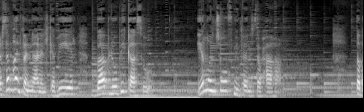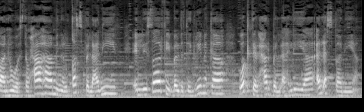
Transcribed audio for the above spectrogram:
رسمها الفنان الكبير بابلو بيكاسو. يلا نشوف من فين استوحاها. طبعا هو استوحاها من القصف العنيف اللي صار في بلدة جرينيكا وقت الحرب الأهلية الأسبانية.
